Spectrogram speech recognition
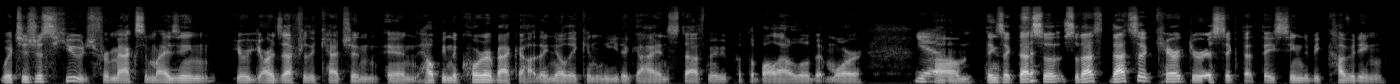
which is just huge for maximizing your yards after the catch and and helping the quarterback out. They know they can lead a guy and stuff, maybe put the ball out a little bit more. Yeah. Um, things like that. So so that's that's a characteristic that they seem to be coveting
